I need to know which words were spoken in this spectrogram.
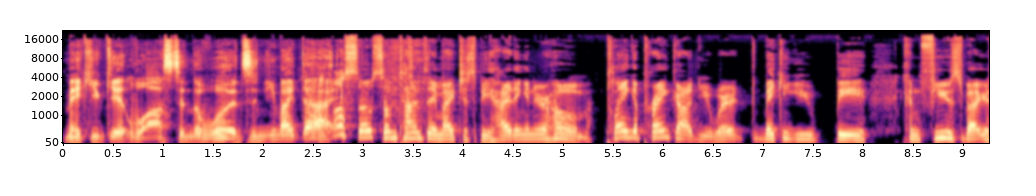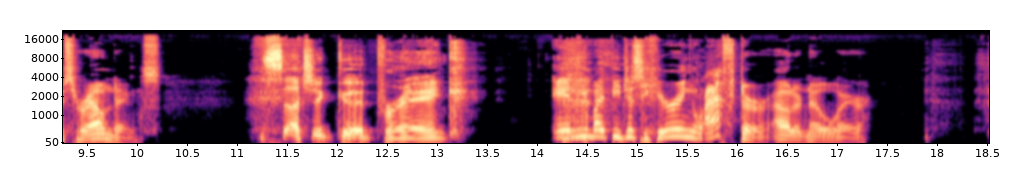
make you get lost in the woods and you might die. Also, sometimes they might just be hiding in your home, playing a prank on you, where making you be confused about your surroundings. Such a good prank. And you might be just hearing laughter out of nowhere.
